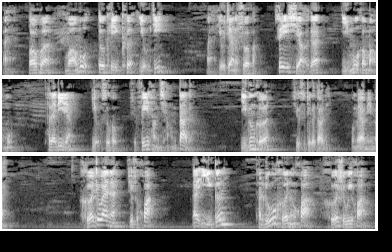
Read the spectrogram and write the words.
哎，包括卯木都可以克酉金，啊，有这样的说法。所以小的乙木和卯木，它的力量有时候是非常强大的。乙庚合就是这个道理，我们要明白。合之外呢，就是化。那乙庚它如何能化何时为化，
